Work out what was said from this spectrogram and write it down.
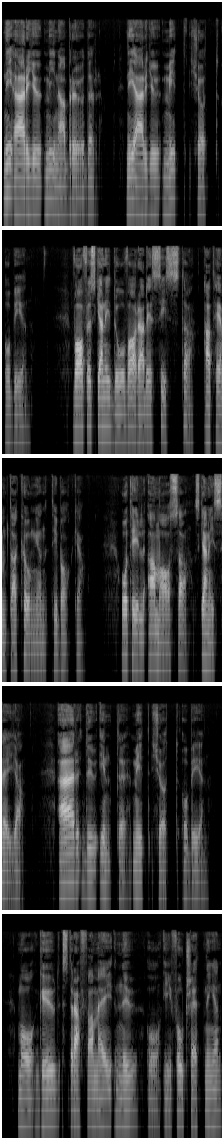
Ni är ju mina bröder, ni är ju mitt kött och ben. Varför ska ni då vara det sista att hämta kungen tillbaka? Och till Amasa ska ni säga, är du inte mitt kött och ben? Må Gud straffa mig nu och i fortsättningen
